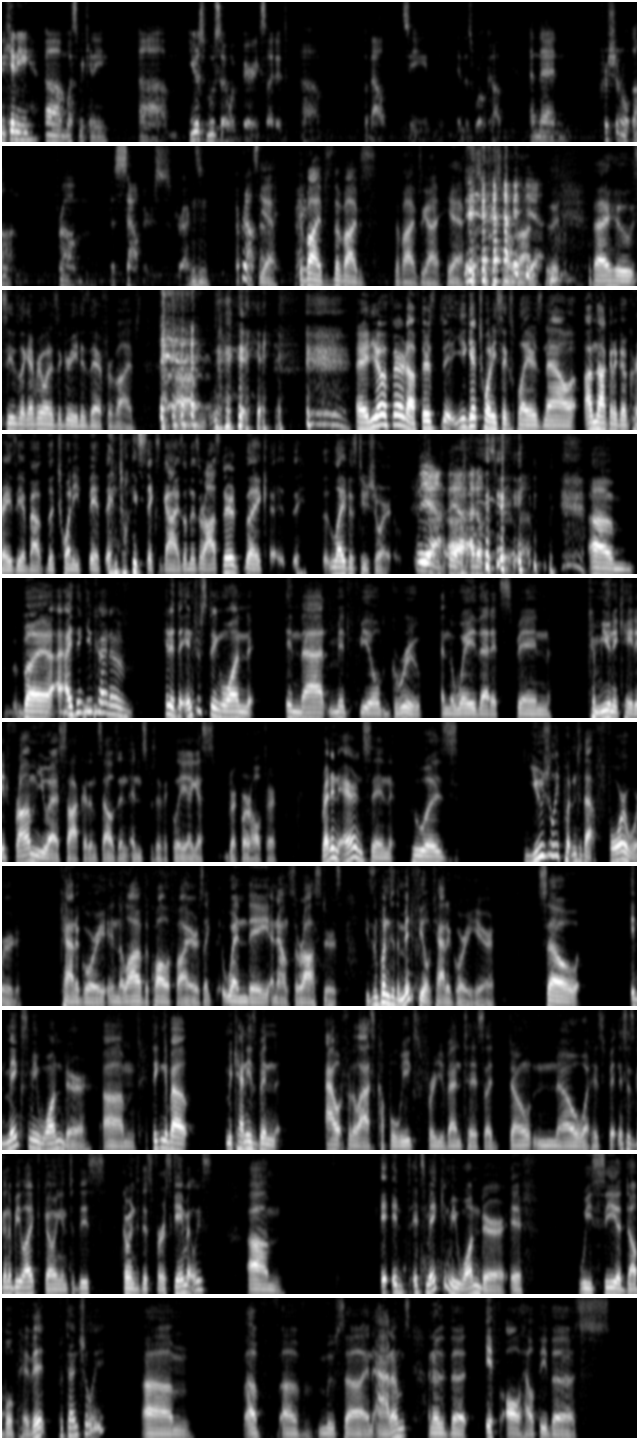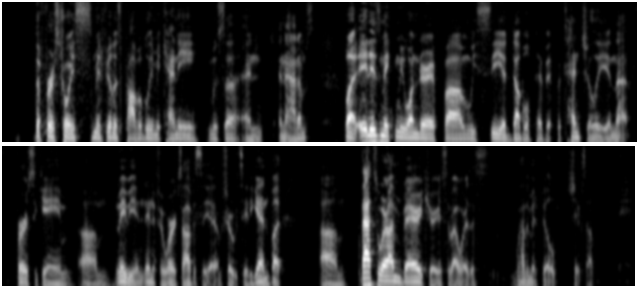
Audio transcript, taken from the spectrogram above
McKennie, um, Wes McKennie, um, Yunus Musah, who I'm very excited um, about seeing in, in, this World Cup, and then Cristian Roldan from the Sounders, correct? Mm-hmm. I pronounced that. Yeah, right, the vibes, the vibes, the vibes guy. Yeah, yeah. Uh, who seems like everyone has agreed is there for vibes. Um, and you know, fair enough. There's you get 26 players now. I'm not gonna go crazy about the 25th and 26 guys on this roster. Like, life is too short. Yeah, yeah, uh, I don't disagree with that. um, but I think you kind of hit it. The interesting one in that midfield group and the way that it's been communicated from U.S. soccer themselves, and, and specifically, I guess, Greg Berhalter. Brendan Aaronson, who was usually put into that forward category in a lot of the qualifiers, like when they announce the rosters, he's been put into the midfield category here. So it makes me wonder, um, thinking about McKennie's been out for the last couple weeks for Juventus. I don't know what his fitness is going to be like going into this going into this first game at least. Um, it, it it's making me wonder if we see a double pivot potentially um, of of Musah and Adams. I know that if all healthy the the first choice midfield is probably McKennie, Musah, and and Adams. but it is making me wonder if um, we see a double pivot potentially in that first game. Um, maybe, and, if it works, obviously, I'm sure we'd see it again. But um, that's where I'm very curious about where this, how the midfield shapes up.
